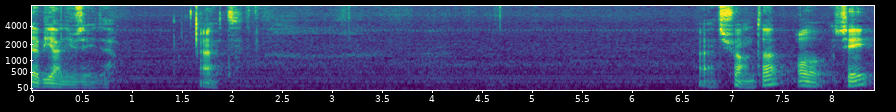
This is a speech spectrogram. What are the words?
Labial yüzeyde. Evet. Evet şu anda o şey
